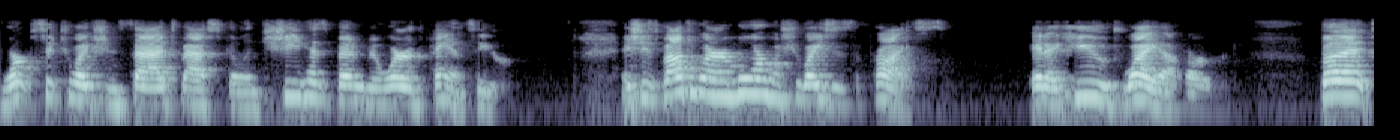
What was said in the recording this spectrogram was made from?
work situation, Sag masculine. She has been, been wearing the pants here. And she's about to wear more when she raises the price. In a huge way, I heard. But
